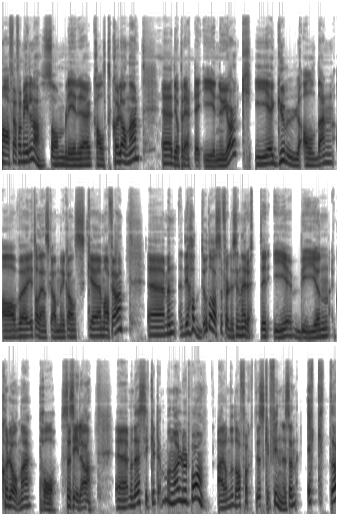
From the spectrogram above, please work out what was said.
mafiafamilien, som blir eh, kalt Corleone, de opererte i New York, i gullalderen av italiensk-amerikansk mafia. Men de hadde jo da selvfølgelig sine røtter i byen Corleone på Sicilia. Men det er sikkert mange har lurt på, er om det da faktisk finnes en ekte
